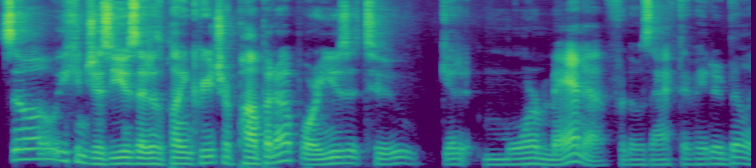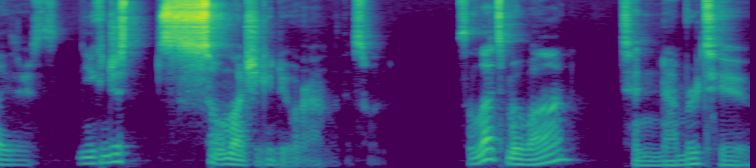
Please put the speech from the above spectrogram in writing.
So you can just use it as a playing creature, pump it up, or use it to get more mana for those activated abilities. You can just so much you can do around with this one. So let's move on to number two.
